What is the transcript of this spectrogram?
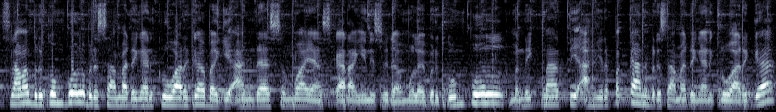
Selamat berkumpul bersama dengan keluarga bagi Anda semua yang sekarang ini sudah mulai berkumpul menikmati akhir pekan bersama dengan keluarga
